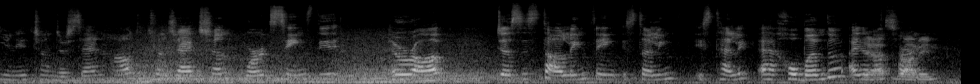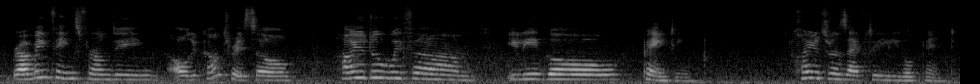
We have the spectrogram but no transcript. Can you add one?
You need to understand how the transaction works since the Europe just stealing thing, stealing, stealing, uh, roubando. I don't yeah, know. Sorry. robbing. robbing things from the all the countries. So, how you do with um, illegal painting? How you transact illegal painting?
